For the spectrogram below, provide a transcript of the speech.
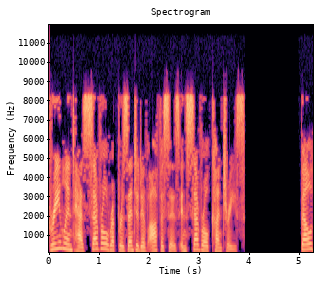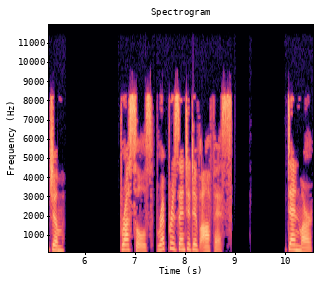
Greenland has several representative offices in several countries. Belgium Brussels Representative Office Denmark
